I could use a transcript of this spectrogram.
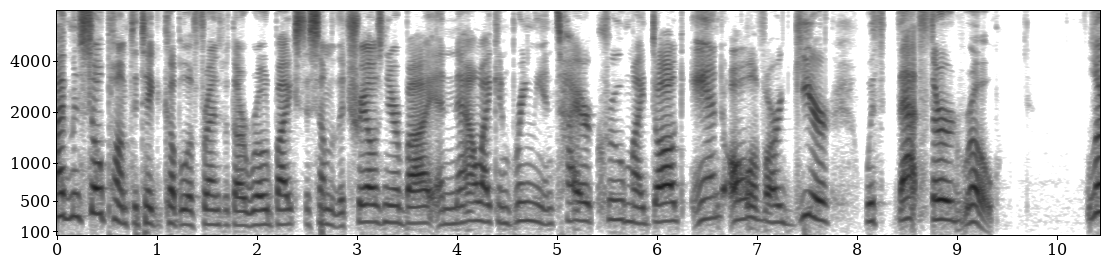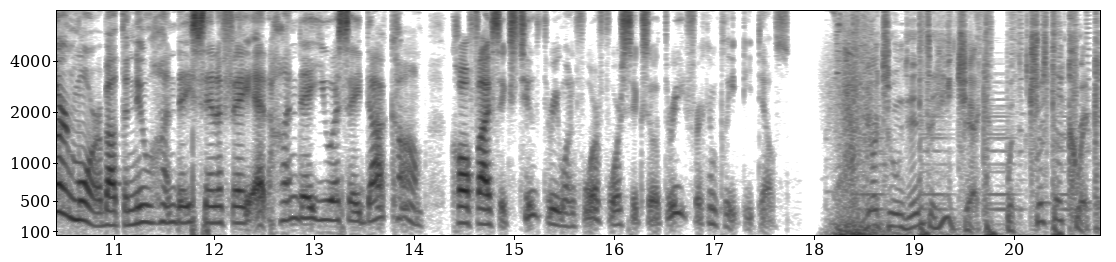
I've been so pumped to take a couple of friends with our road bikes to some of the trails nearby, and now I can bring the entire crew, my dog, and all of our gear with that third row. Learn more about the new Hyundai Santa Fe at HyundaiUSA.com. Call 562-314-4603 for complete details. You're tuned in to Heat Check with Trysta Krick.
